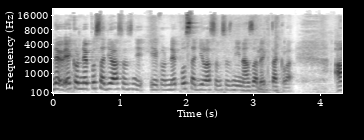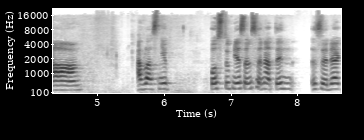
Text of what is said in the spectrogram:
ne, jako neposadila jsem, z ní, jako neposadila jsem se z ní na zadek, hmm. takhle. A, a vlastně postupně jsem se na ten zadek,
